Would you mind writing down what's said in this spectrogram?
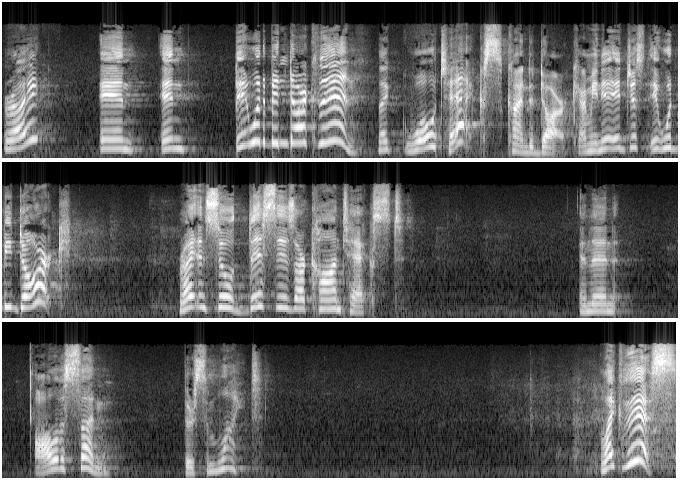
right? And and it would have been dark then, like Wotex kind of dark. I mean, it, it just it would be dark, right? And so this is our context. And then all of a sudden, there's some light. Like this.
